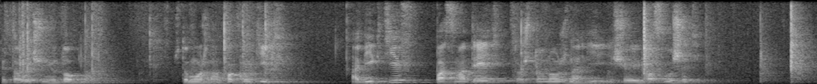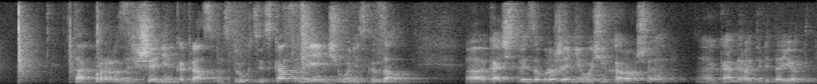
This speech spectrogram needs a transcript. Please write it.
Это очень удобно, что можно покрутить объектив, посмотреть то, что нужно, и еще и послушать. Так, про разрешение как раз в инструкции сказано, я ничего не сказал. А, качество изображения очень хорошее, а, камера передает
